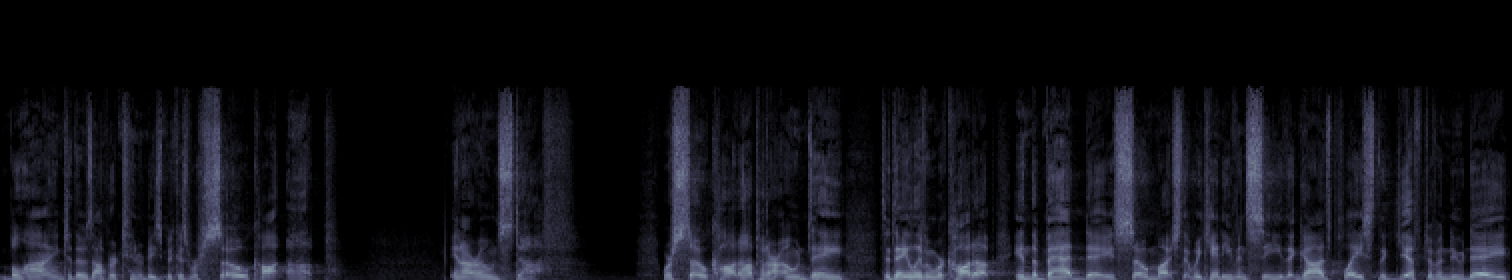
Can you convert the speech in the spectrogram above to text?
blind to those opportunities because we're so caught up in our own stuff. We're so caught up in our own day to day living. We're caught up in the bad days so much that we can't even see that God's placed the gift of a new day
